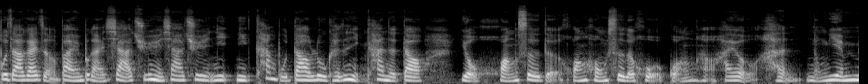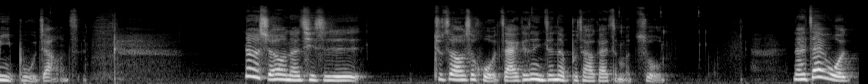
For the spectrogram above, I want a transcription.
不知道该怎么办，也不敢下去，因为下去你你看不到路，可是你看得到有黄色的、黄红色的火光，哈，还有很浓烟密布这样子。那个时候呢，其实就知道是火灾，可是你真的不知道该怎么做。那在我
